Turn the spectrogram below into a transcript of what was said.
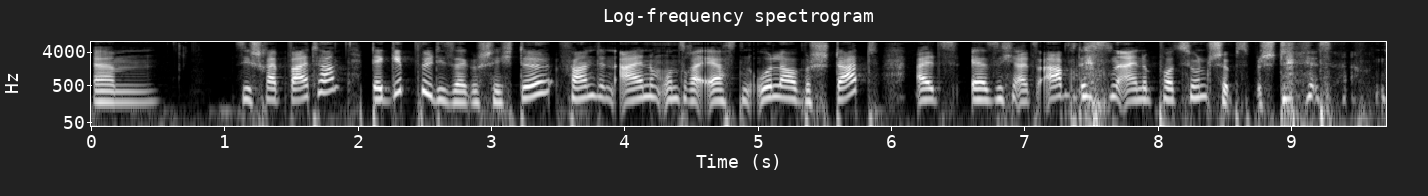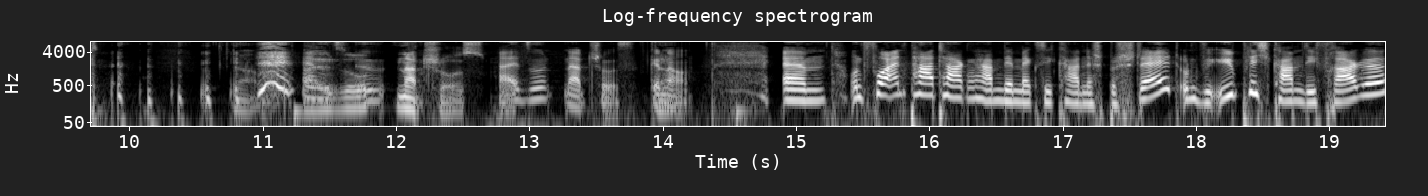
Ähm, sie schreibt weiter, der Gipfel dieser Geschichte fand in einem unserer ersten Urlaube statt, als er sich als Abendessen eine Portion Chips bestellt hat. ja. äh, Also Nachos. Also Nachos, genau. Ähm, und vor ein paar Tagen haben wir mexikanisch bestellt und wie üblich kam die Frage,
